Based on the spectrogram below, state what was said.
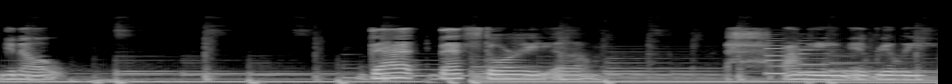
you know that that story um, i mean it really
